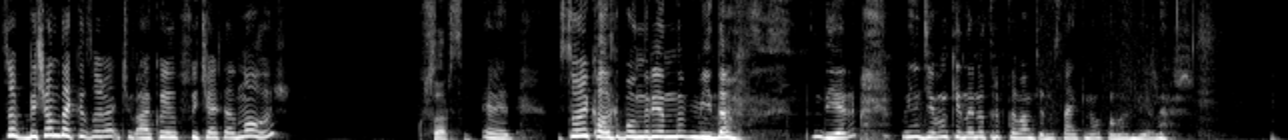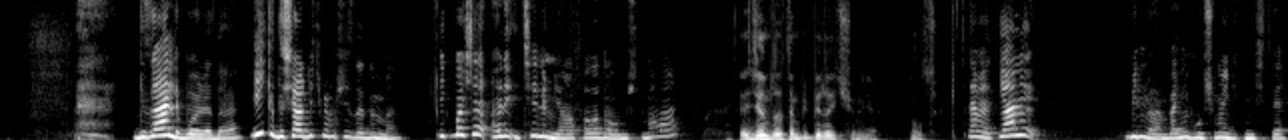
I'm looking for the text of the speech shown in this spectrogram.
Sonra 5-10 dakika sonra çünkü alkol alıp su içersen ne olur? Kusarsın. Evet. Sonra kalkıp onların yanına midem diyorum. Beni camın kenarına oturup tamam canım sakin ol falan diyorlar. Güzeldi bu arada. İyi ki dışarıda içmemişiz dedim ben. İlk başta hani içelim ya falan olmuştum ama. Ya canım zaten bir bira içiyorsun ya. Ne olacak? Evet yani bilmiyorum benim hoşuma gitmişti.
